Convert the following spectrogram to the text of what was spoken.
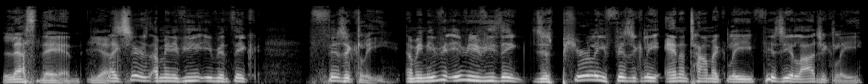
less than. Yes, like seriously. I mean, if you even think physically, I mean, even even if you think just purely physically, anatomically, physiologically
